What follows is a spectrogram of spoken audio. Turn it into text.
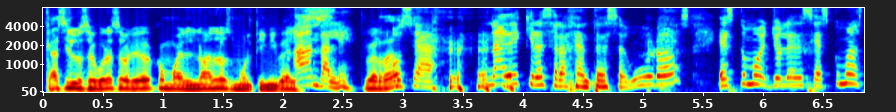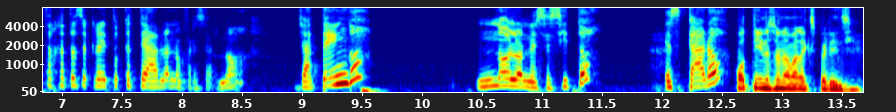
Casi lo seguro se volvió como el no a los multiniveles. Ándale. ¿Verdad? O sea, nadie quiere ser agente de seguros. Es como, yo le decía, es como las tarjetas de crédito que te hablan ofrecer, ¿no? Ya tengo, no lo necesito, es caro ¿O tienes una mala experiencia?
